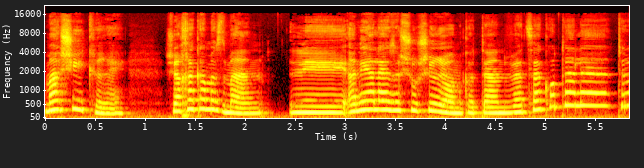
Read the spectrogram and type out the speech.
מה שיקרה, שאחרי כמה זמן, אה, אני אעלה איזשהו שריון קטן, והצעקות האלה,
